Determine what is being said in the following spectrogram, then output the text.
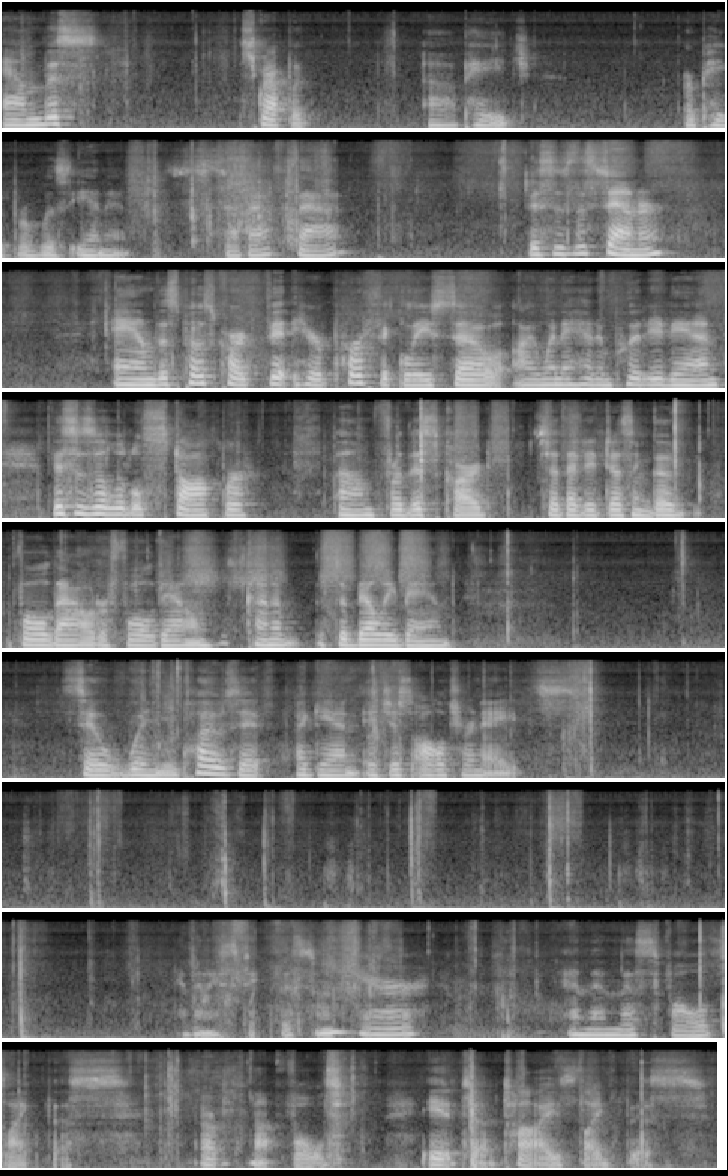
And this scrapbook uh, page or paper was in it. So that's that. This is the center and this postcard fit here perfectly, so I went ahead and put it in. This is a little stopper um, for this card so that it doesn't go fold out or fall down. It's kind of, it's a belly band. So when you close it, again, it just alternates. And then I stick this one here, and then this folds like this or not folds, it uh, ties like this.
